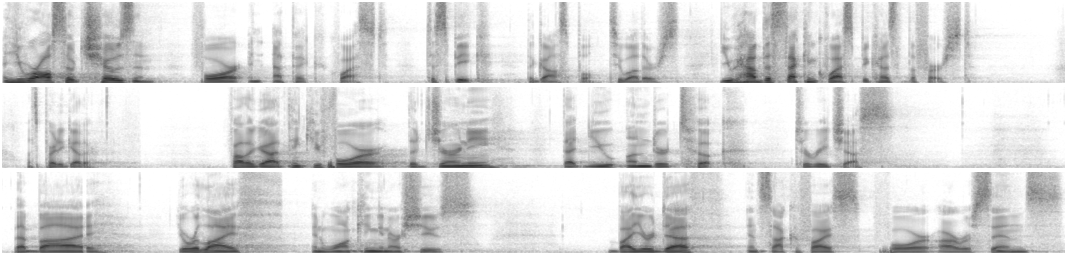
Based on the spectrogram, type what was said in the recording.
And you were also chosen for an epic quest to speak the gospel to others. You have the second quest because of the first. Let's pray together. Father God, thank you for the journey that you undertook to reach us. That by your life and walking in our shoes, by your death and sacrifice for our sins,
